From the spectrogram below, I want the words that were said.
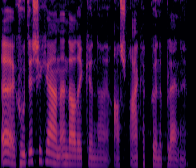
uh, goed is gegaan. En dat ik een afspraak heb kunnen plannen.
